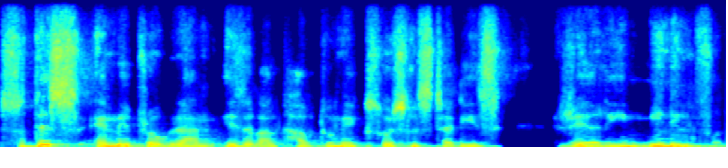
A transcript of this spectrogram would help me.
So this MA program is about how to make social studies really meaningful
